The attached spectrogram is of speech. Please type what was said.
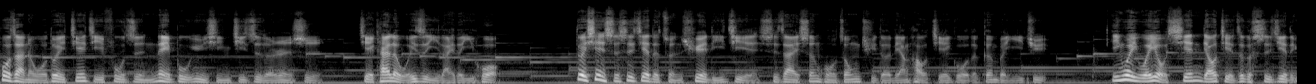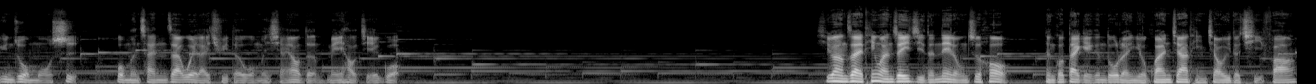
扩展了我对阶级复制内部运行机制的认识，解开了我一直以来的疑惑。对现实世界的准确理解，是在生活中取得良好结果的根本依据。因为唯有先了解这个世界的运作模式，我们才能在未来取得我们想要的美好结果。希望在听完这一集的内容之后，能够带给更多人有关家庭教育的启发，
